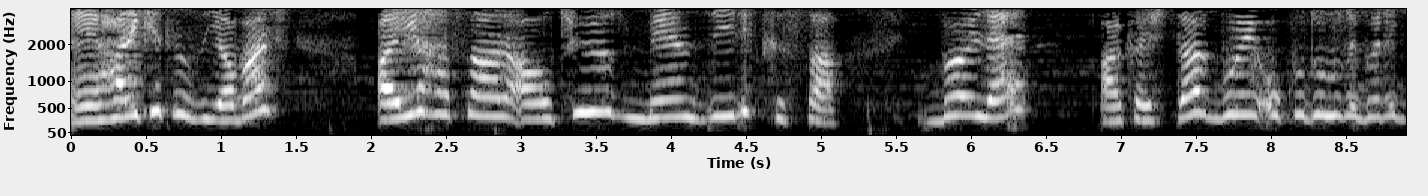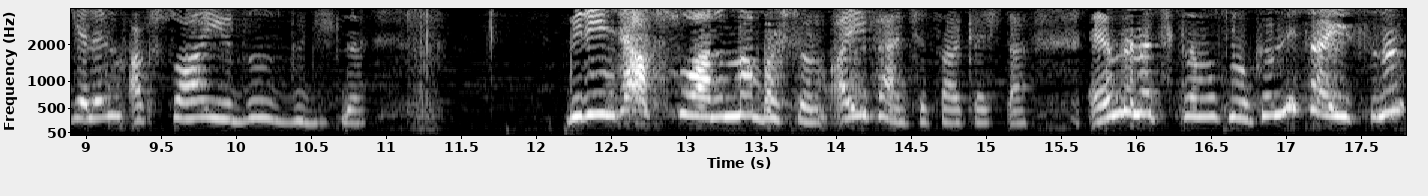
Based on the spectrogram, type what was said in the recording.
Ee, hareket hızı yavaş. Ayı hasarı 600 menzili kısa. Böyle arkadaşlar burayı okuduğumuza göre gelelim aksuar yıldız gücüne. Birinci aksuarından başlıyorum. Ayı pençesi arkadaşlar. Hemen açıklamasını okuyorum. Nita ayısının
